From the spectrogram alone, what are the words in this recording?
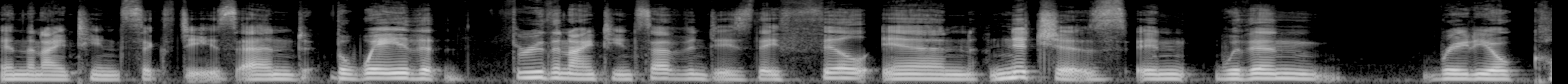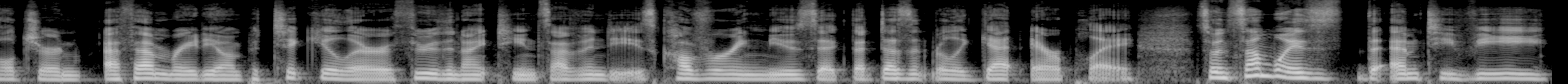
in the 1960s and the way that through the 1970s they fill in niches in within radio culture and FM radio in particular through the 1970s, covering music that doesn't really get airplay. So in some ways, the MTV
